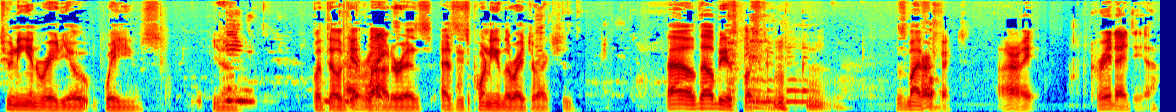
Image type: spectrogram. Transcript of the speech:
tuning in radio waves, you know. But they'll get All right. louder as as he's pointing in the right direction. Uh, that'll be his plus two. This is my fault. Perfect. All right. Great idea.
